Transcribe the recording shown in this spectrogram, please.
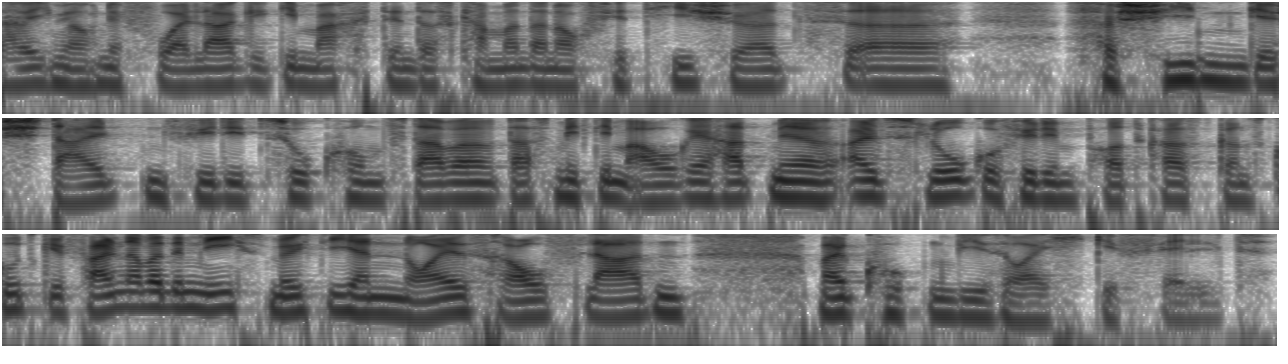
da habe ich mir auch eine Vorlage gemacht, denn das kann man dann auch für T-Shirts äh, verschieden gestalten für die Zukunft. Aber das mit dem Auge hat mir als Logo für den Podcast ganz gut gefallen. Aber demnächst möchte ich ein neues raufladen. Mal gucken, wie es euch gefällt.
